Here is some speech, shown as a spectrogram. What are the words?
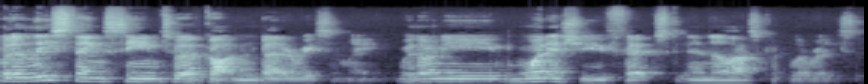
But at least things seem to have gotten better recently, with only one issue fixed in the last couple of releases.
